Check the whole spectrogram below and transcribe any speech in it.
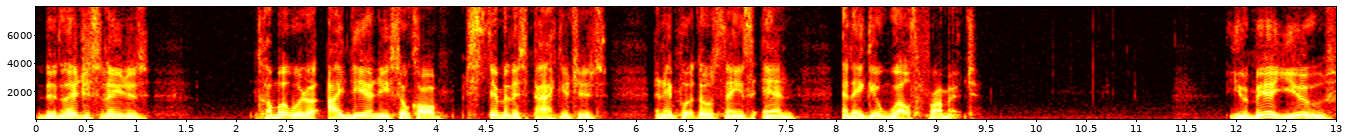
the legislators come up with an idea in these so-called stimulus packages, and they put those things in, and they get wealth from it. You're being used.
